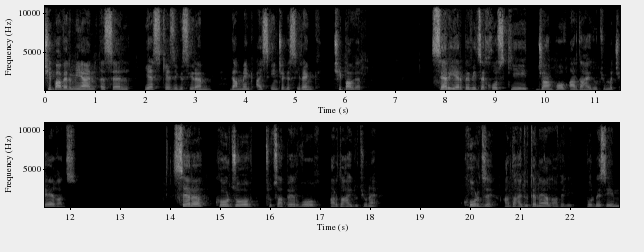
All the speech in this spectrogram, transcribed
չի բավեր միայն ասել ես քեզի գսիրեմ կամ մենք այս ինչը գսիրենք, չի պավեր։ Սերը երբևիցե խոսքի ջամփով արդահայտությունը չի եղած։ Սերը կորձով ցուցաբերվող արդահայտություն է։ Կորձ է, արդահայտությունն է ավելի, որբեսի իմ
